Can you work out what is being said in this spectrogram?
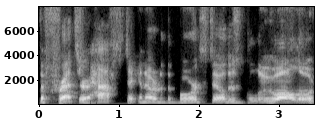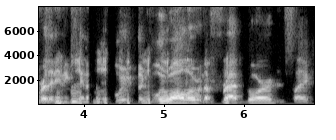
the frets are half sticking out of the board still. There's glue all over. They didn't even clean up the glue, the glue all over the fretboard. It's like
